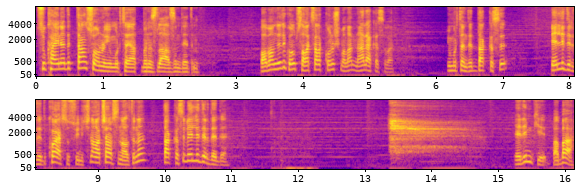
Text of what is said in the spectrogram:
su kaynadıktan sonra yumurtaya atmanız lazım dedim. Babam dedi ki oğlum salak salak konuşma lan ne alakası var? Yumurtanın dedi dakikası bellidir dedi. Koyarsın suyun içine açarsın altını dakikası bellidir dedi. Dedim ki baba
